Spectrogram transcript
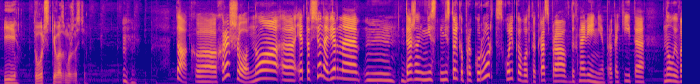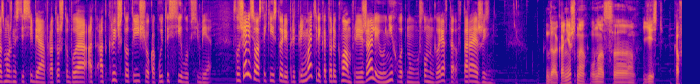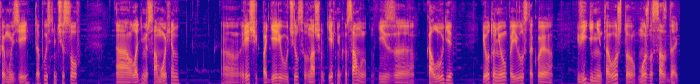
и творческие возможности. Угу. Так, э, хорошо, но э, это все, наверное, м, даже не, не столько про курорт, сколько вот как раз про вдохновение, про какие-то новые возможности себя, про то, чтобы от, открыть что-то еще, какую-то силу в себе. Случались у вас такие истории предпринимателей, которые к вам приезжали, и у них, вот, ну, условно говоря, вторая жизнь? Да, конечно. У нас э, есть кафе-музей, допустим, часов. Э, Владимир Самохин, э, резчик по дереву, учился в нашем техникум, сам из э, Калуги. И вот у него появилось такое видение того, что можно создать.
